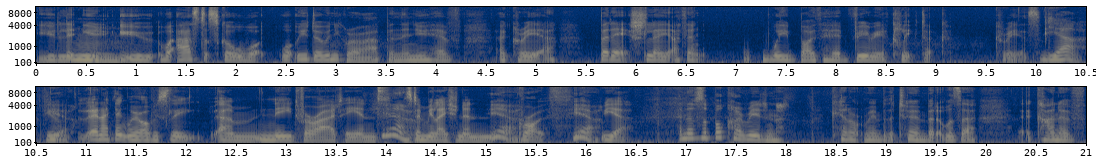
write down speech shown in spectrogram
you, let, you you were asked at school what, what will you do when you grow up, and then you have a career. But actually, I think we both had very eclectic careers. Yeah, Yeah. And I think we're obviously um, need variety and Yeah. stimulation and Yeah. growth. Yeah. Yeah. And there was a book I read, and I cannot remember the term, but it was a, a kind of.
